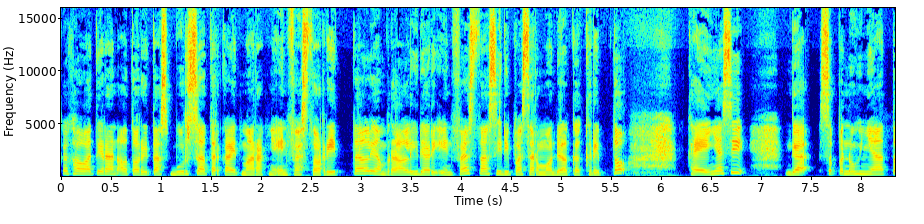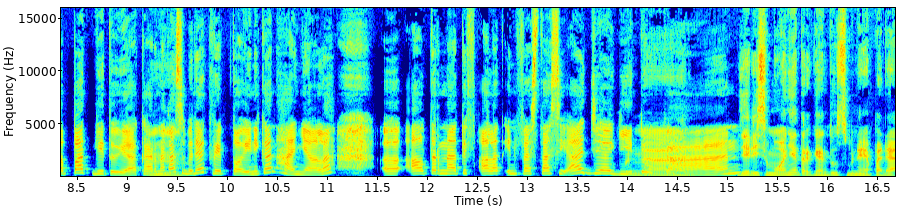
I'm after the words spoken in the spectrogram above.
kekhawatiran otoritas bursa terkait maraknya investor retail yang beralih dari investasi di pasar modal ke kripto, kayaknya sih nggak sepenuhnya tepat gitu ya. Karena kan Hmm. sebenarnya kripto ini kan hanyalah eh, alternatif alat investasi aja gitu Benar. kan. Jadi semuanya tergantung sebenarnya pada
